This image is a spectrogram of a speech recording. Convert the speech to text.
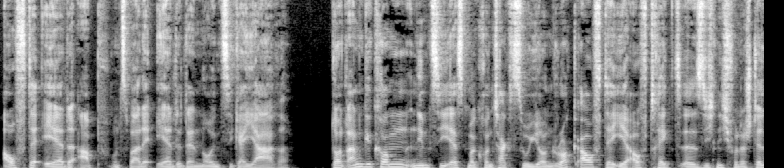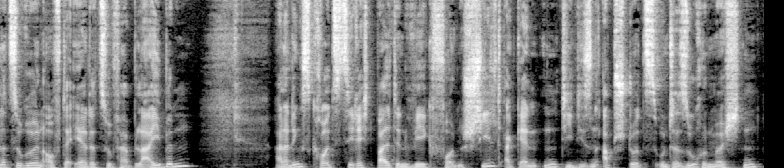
auf der Erde ab, und zwar der Erde der 90er Jahre. Dort angekommen, nimmt sie erstmal Kontakt zu Jon Rock auf, der ihr aufträgt, äh, sich nicht von der Stelle zu rühren, auf der Erde zu verbleiben. Allerdings kreuzt sie recht bald den Weg von Shield-Agenten, die diesen Absturz untersuchen möchten,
